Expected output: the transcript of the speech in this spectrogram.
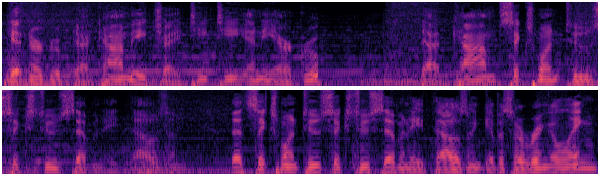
HittnerGroup.com, H I T T N E R Group.com, 612 627 8000. That's 612 627 8000. Give us a ring a ling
